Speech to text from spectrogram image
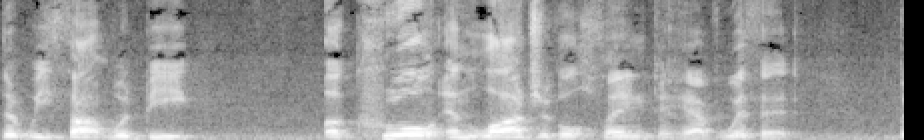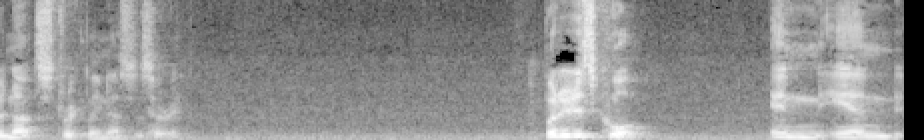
that we thought would be a cool and logical thing to have with it, but not strictly necessary. But it is cool, and and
